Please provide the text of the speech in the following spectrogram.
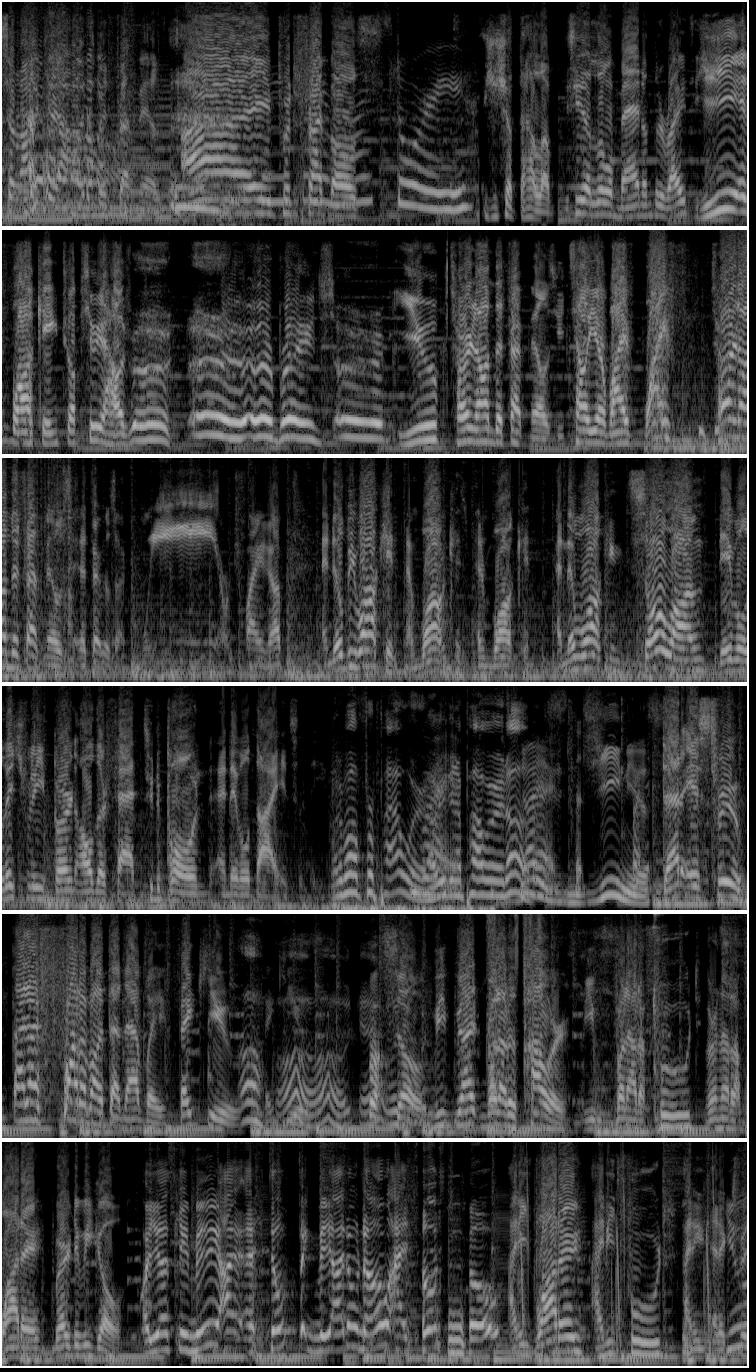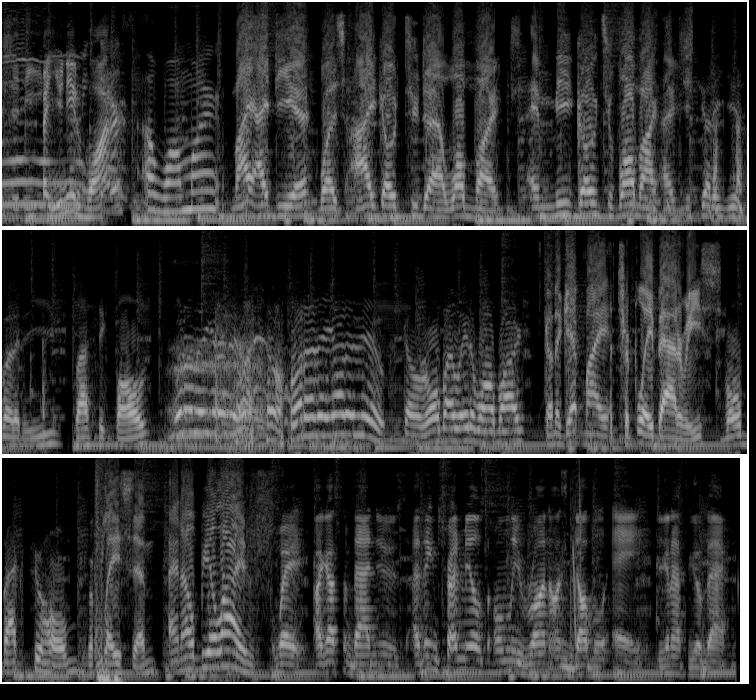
surround your house with frat mails. I put frat mails Story. you shut the hell up. You see that little man on the right? He is walking to up to your house. "Uh, brains. uh." You turn on the treadmills. You tell your wife, wife, turn on the treadmills. And the treadmills are wee, are firing up. And they'll be walking and walking and walking. And then walking so long, they will literally burn all their fat to the bone and they will die instantly. What about for power? How are you gonna power it up? That is genius. That is true. And I thought about that that way. Thank you. Oh, Thank oh, you. oh, okay. Well, So we might run out of power. We run out of food. Run out of water. Where do we go? Are you asking me? I, I don't think me. I don't know. I don't know. I need water. I need food. I need electricity. But you need water? A Walmart. My idea was I go to the Walmart, and me going to Walmart, I'm just gotta use one of these plastic balls. What are they gonna do? what are they gonna do? Gonna roll my way to Walmart. Gonna get my AAA batteries, roll back to home, replace them, and I'll be alive. Wait, I got some bad news. I think treadmills only run on double A. You're gonna have to go back.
